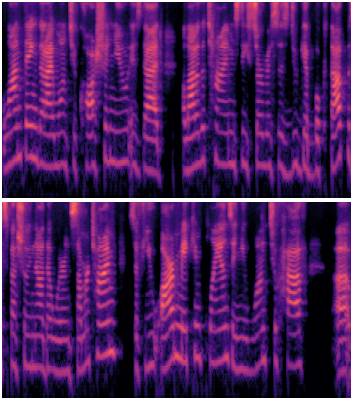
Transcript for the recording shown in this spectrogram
One thing that I want to caution you is that a lot of the times these services do get booked up, especially now that we're in summertime. So if you are making plans and you want to have uh,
